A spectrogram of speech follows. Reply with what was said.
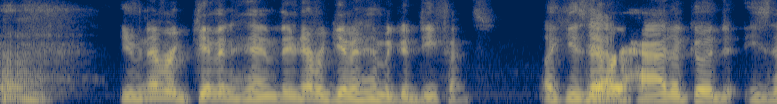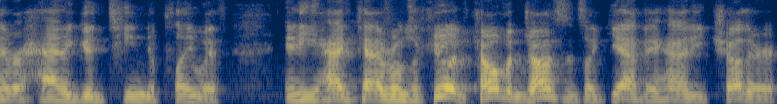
You've never given him they've never given him a good defense. Like he's never had a good he's never had a good team to play with. And he had everyone's like, you had Calvin Johnson's like, yeah, they had each other,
